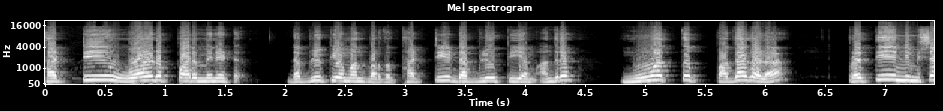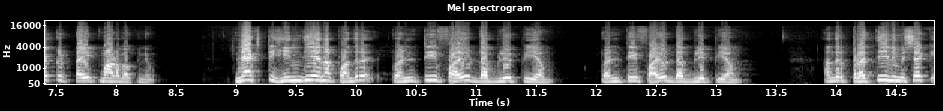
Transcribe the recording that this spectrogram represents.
thirty word per minute W P M ಅಂತ ಬರ್ತದೆ. ಥರ್ಟಿ ಡಬ್ಲ್ಯೂ ಪಿ ಎಂ ಅಂದ್ರೆ ಮೂವತ್ತು ಪದಗಳ ಪ್ರತಿ ನಿಮಿಷಕ್ಕೆ ಟೈಪ್ ಮಾಡ್ಬೇಕು ನೀವು. ನೆಕ್ಸ್ಟ್ ಹಿಂದಿ ಏನಪ್ಪ ಅಂದ್ರೆ twenty five W P M twenty five W P M ಅಂದ್ರೆ ಪ್ರತಿ ನಿಮಿಷಕ್ಕೆ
